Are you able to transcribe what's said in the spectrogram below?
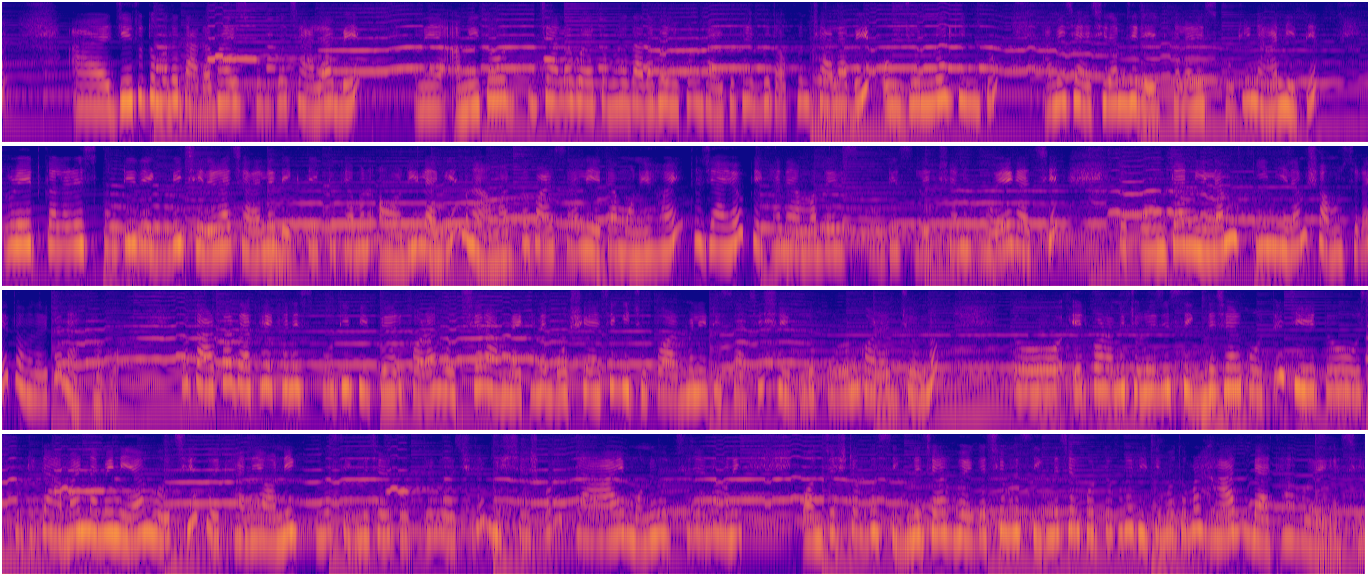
আর যেহেতু তোমাদের দাদাভাই স্কুটিটা চালাবে মানে আমি তো চালাবো আর তোমাদের দাদাভাই যখন বাড়িতে থাকবে তখন চালাবে, ওই জন্যই কিন্তু আমি চাইছিলাম যে রেড কালারের স্কুটি না নিতে। তো রেড কালারের স্কুটি দেখবি, ছেলেরা চালালে দেখতে একটু কেমন অডই লাগে। মানে আমার তো পার্সোনালি এটা মনে হয়। তো যাই হোক, এখানে আমাদের স্কুটি সিলেকশন হয়ে গেছে। তো কোনটা নিলাম, কি নিলাম, সমস্তটাই তোমাদেরকে দেখাবো। তো তারপর দেখো, এখানে স্কুটি প্রিপেয়ার করা হচ্ছে আর আমরা এখানে বসে আছি, কিছু ফর্মালিটিস আছে সেগুলো পূরণ করার জন্য। তো এরপর আমি চলে এসেছি সিগনেচার করতে, যেহেতু স্কুটিটা আমার নামে নেওয়া হয়েছে, তো এখানে অনেকগুলো সিগনেচার করতে হয়েছিল, বিশ্বাস করে, প্রায় মনে হচ্ছে যেন মানে পঞ্চাশটা মতো সিগনেচার হয়ে গেছে। মানে সিগনেচার করতে করতে রীতিমতো আমার হাত ব্যথা হয়ে গেছে।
